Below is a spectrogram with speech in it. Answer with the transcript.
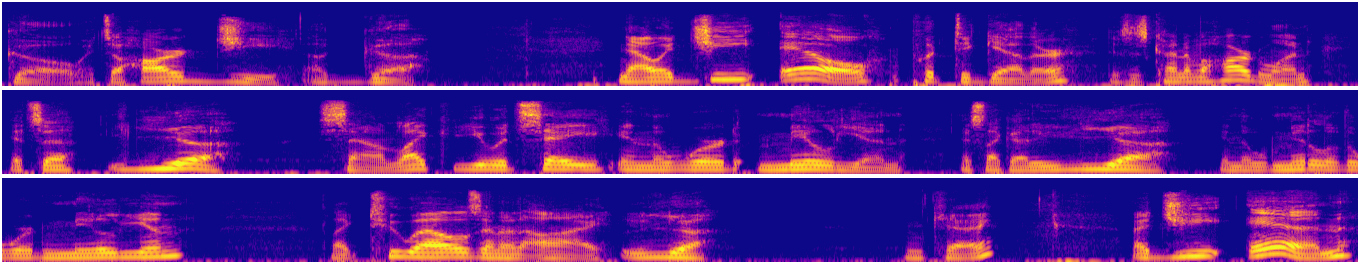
go. It's a hard G, a G. Now, a GL put together, this is kind of a hard one, it's a Y sound, like you would say in the word million. It's like a Y, in the middle of the word million, like two L's and an I. L. Okay? A GN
